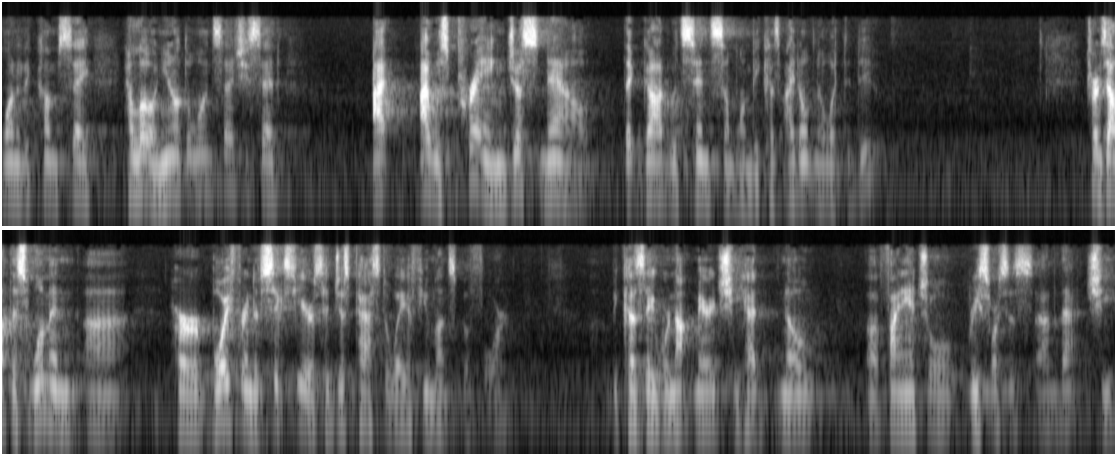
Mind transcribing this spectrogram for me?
wanted to come say hello. And you know what the woman said? She said, I, I was praying just now that God would send someone because I don't know what to do. Turns out this woman, uh, her boyfriend of six years, had just passed away a few months before. Because they were not married, she had no uh, financial resources out of that. She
